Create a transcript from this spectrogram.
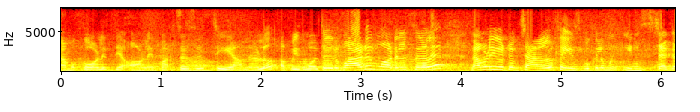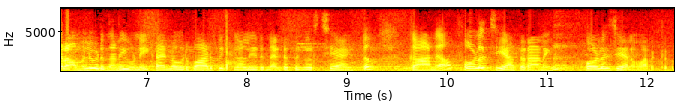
നമുക്ക് ഓൾ ഇന്ത്യ ഓൺലൈൻ പർച്ചേസും ചെയ്യാമെന്നുള്ളൂ അപ്പോൾ ഇതുപോലത്തെ ഒരുപാട് മോഡൽസുകൾ നമ്മൾ യൂട്യൂബ് ചാനൽ ഫേസ്ബുക്കിലും ഇൻസ്റ്റാഗ്രാമിലും ഇടുന്നുണ്ട്. യൂണീക്കായിട്ടുള്ള ഒരുപാട് പിക്കുകൾ ഇടുന്നുണ്ട്. തീർച്ചയായിട്ടും കാണുക. ഫോളോ ചെയ്യാത്തവരാണെങ്കിൽ ഫോളോ ചെയ്യാനും മറക്കരുത്.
